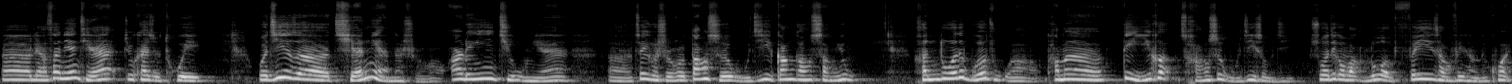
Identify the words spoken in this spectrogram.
呃，两三年前就开始推。我记着前年的时候，二零一九年，呃，这个时候当时五 G 刚刚商用，很多的博主啊，他们第一个尝试五 G 手机，说这个网络非常非常的快，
